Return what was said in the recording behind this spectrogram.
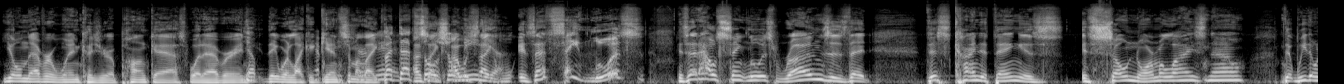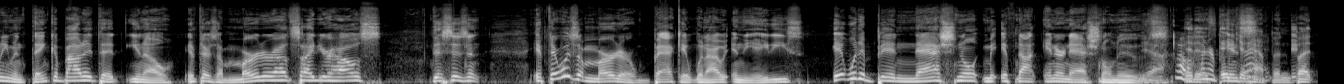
"You'll never win because you're a punk ass, whatever," and they were like against him. I'm sure like, did. But that's I was like- social I was like, is that St. Louis? Is that how St. Louis runs? Is that this kind of thing is is so normalized now that we don't even think about it? That you know, if there's a murder outside your house, this isn't. If there was a murder back in, when I was in the '80s, it would have been national, if not international news. Yeah, Oh, it is. It 100%. can happen. But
